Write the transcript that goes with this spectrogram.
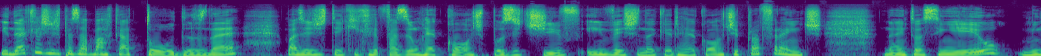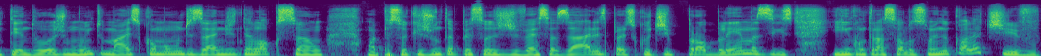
E não é que a gente precisa abarcar todas, né? Mas a gente tem que fazer um recorte positivo e investir naquele recorte e ir pra frente, né? Então, assim, eu me entendo hoje muito mais como um design de interlocução. Uma pessoa que junta pessoas de diversas áreas para discutir problemas e, e encontrar soluções no coletivo.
